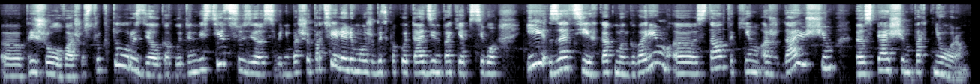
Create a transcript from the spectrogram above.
э, пришел в вашу структуру, сделал какую-то инвестицию, сделал себе небольшой портфель или, может быть, какой-то один пакет всего, и затих, как мы говорим, э, стал таким ожидающим, спящим партнером.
